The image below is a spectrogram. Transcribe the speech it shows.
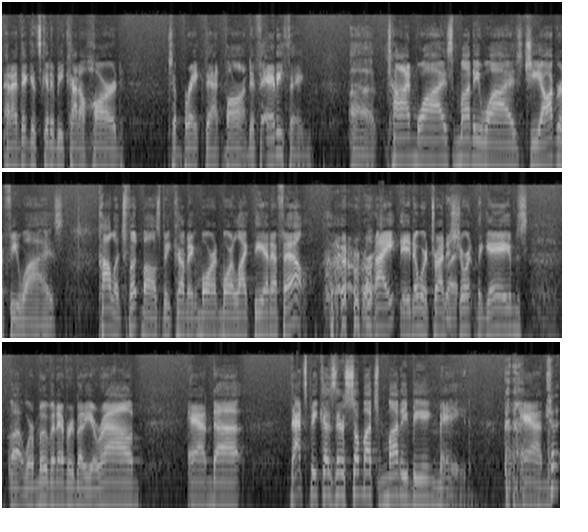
And I think it's going to be kind of hard to break that bond. If anything, uh, time wise, money wise, geography wise, college football is becoming more and more like the NFL, right? You know, we're trying to shorten the games, uh, we're moving everybody around. And uh, that's because there's so much money being made. And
